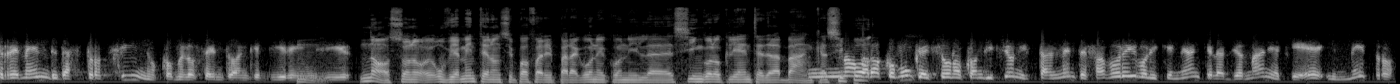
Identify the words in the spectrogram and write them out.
tremende da strozzino, come lo sento anche dire in mm. giro. No, sono, ovviamente non si può fare il paragone con il singolo cliente della banca. Si no, può... però comunque sono condizioni talmente favorevoli che neanche la Germania, che è il metro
